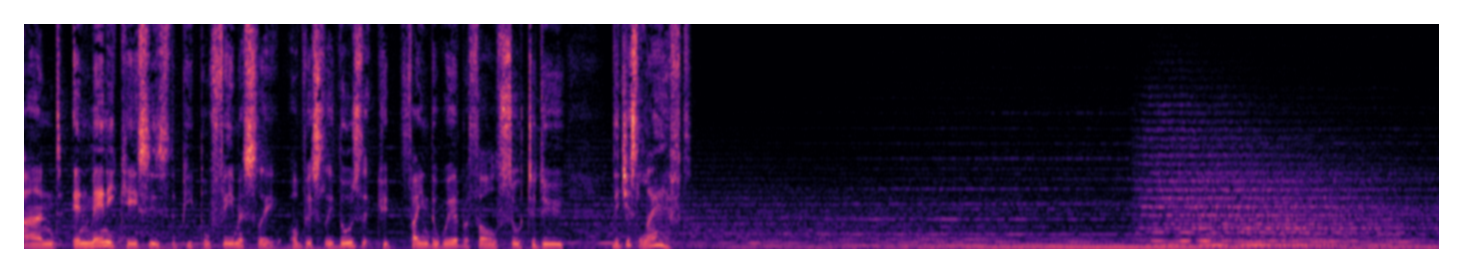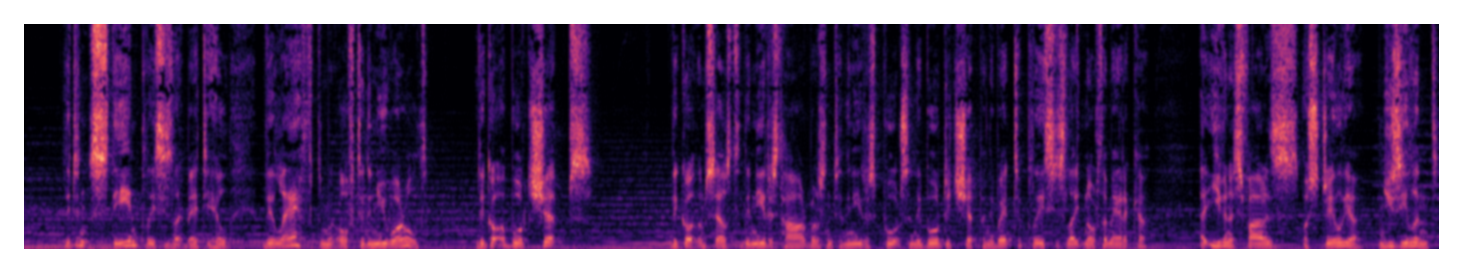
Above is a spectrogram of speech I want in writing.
And in many cases, the people famously, obviously, those that could find the wherewithal so to do, they just left. They didn't stay in places like Bettyhill, they left and went off to the New World. They got aboard ships, they got themselves to the nearest harbours and to the nearest ports, and they boarded ship and they went to places like North America, uh, even as far as Australia, New Zealand,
